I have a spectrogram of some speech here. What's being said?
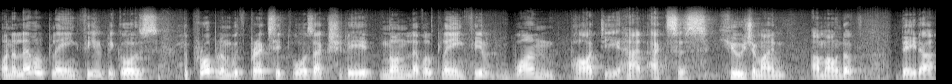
on a level playing field because the problem with Brexit was actually non-level playing field. One party had access huge amount amount of data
